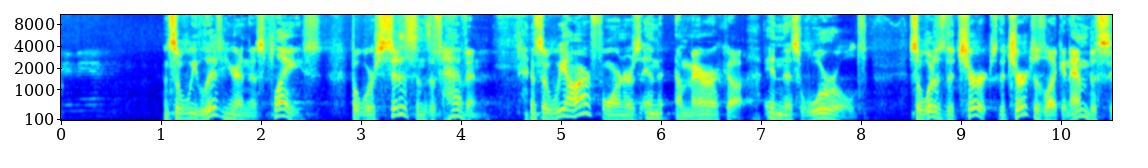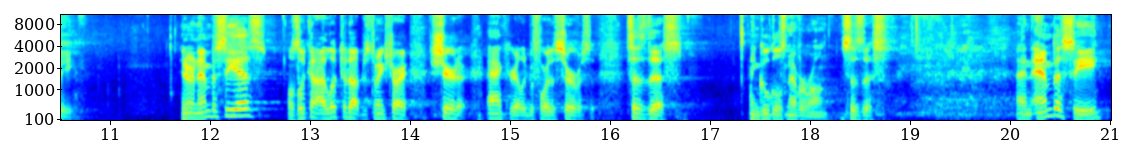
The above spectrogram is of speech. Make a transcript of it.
Amen. And so we live here in this place, but we're citizens of heaven. And so we are foreigners in America, in this world. So what is the church? The church is like an embassy. You know what an embassy is? I was looking, I looked it up just to make sure I shared it accurately before the service. It says this, and Google's never wrong. It says this. an embassy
